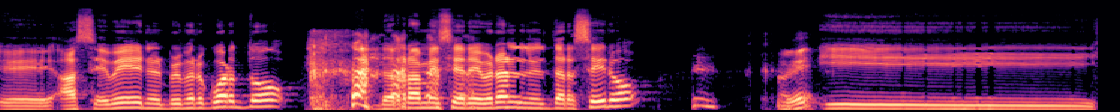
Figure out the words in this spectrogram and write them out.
Eh, ACB en el primer cuarto, derrame cerebral en el tercero. Y.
